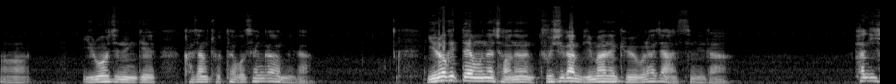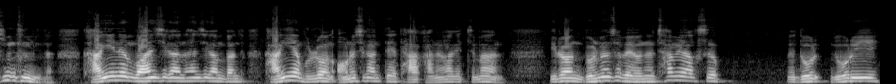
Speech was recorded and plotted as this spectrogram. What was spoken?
어, 이루어지는 게 가장 좋다고 생각합니다. 이러기 때문에 저는 2시간 미만의 교육을 하지 않습니다. 하기 힘듭니다. 강의는 뭐 1시간, 1시간 반, 강의야 물론 어느 시간대에 다 가능하겠지만 이런 놀면서 배우는 참여학습, 놀, 놀이,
